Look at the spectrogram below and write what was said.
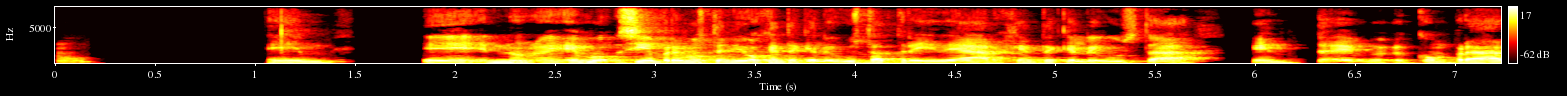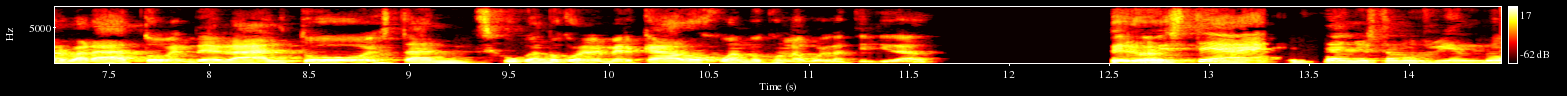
¿no? Em, eh, siempre hemos tenido gente que le gusta tradear, gente que le gusta eh, comprar barato, vender alto, están jugando con el mercado, jugando con la volatilidad. Pero este, año, este año estamos viendo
